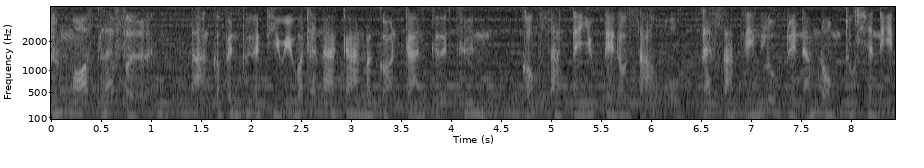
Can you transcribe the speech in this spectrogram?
ทั้งมอสและเฟิร์นต่างก็เป็นพืชที่วิวัฒนาการมาก่อนการเกิดขึ้น ของสัตว์ในยุคไดโนเสาร์และสัตว์เลี้ยงลูกด้วยน้ำนมทุกชนิด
